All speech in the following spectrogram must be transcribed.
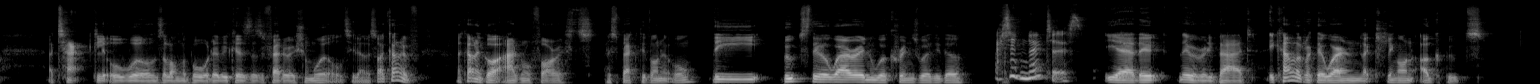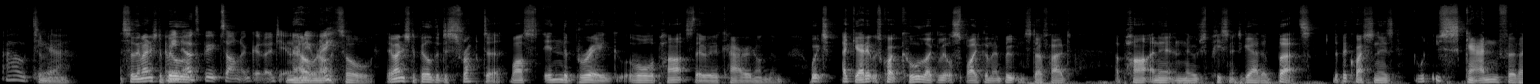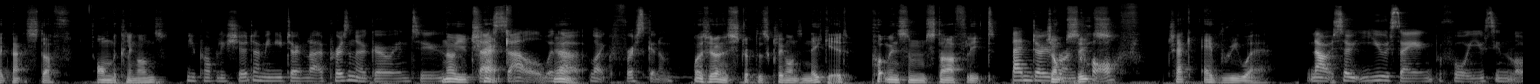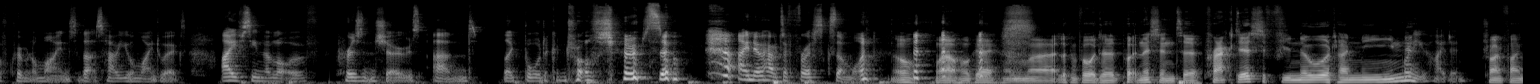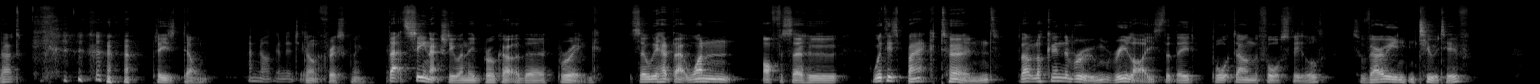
attack little worlds along the border because there's a Federation world, you know. So I kind of I kind of got Admiral Forrest's perspective on it all. The boots they were wearing were cringeworthy though. I didn't notice. Yeah, they they were really bad. It kind of looked like they were wearing like Klingon UGG boots Oh to me. dear. So they managed to I build. mean, UGG boots aren't a good idea. no, anyway. not at all. They managed to build a disruptor whilst in the brig of all the parts they were carrying on them, which I get. It was quite cool. Like a little spike on their boot and stuff had a part in it and they were just piecing it together. But the big question is, wouldn't you scan for like that stuff on the Klingons? You probably should. I mean, you don't let a prisoner go into No, you their check. cell without like frisking them. Well, if you don't strip those Klingons naked, put them in some Starfleet Bend over and jumpsuits, cough. check everywhere. Now, so you were saying before you've seen a lot of Criminal Minds, so that's how your mind works. I've seen a lot of prison shows and like border control shows, so I know how to frisk someone. Oh, wow, okay. I'm uh, looking forward to putting this into practice, if you know what I mean. What are you hiding? Try and find out. Please don't. I'm not going to do Don't that. frisk me. That scene actually when they broke out of the brig. So we had that one officer who, with his back turned, without looking in the room, realised that they'd brought down the force field. So very intuitive.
